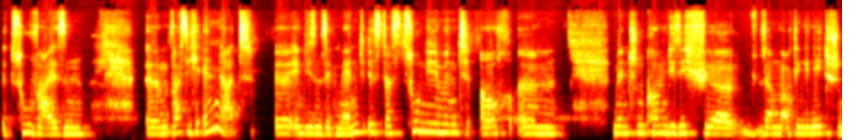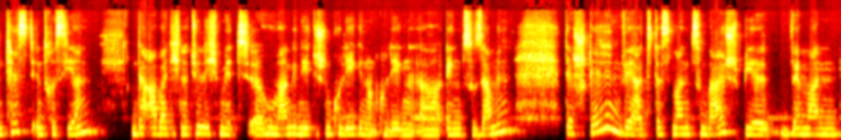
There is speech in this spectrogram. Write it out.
äh, zuweisen. Ähm, was sich ändert, äh, in diesem Segment ist, dass zunehmend auch ähm, Menschen kommen, die sich für, sagen wir, auch den genetischen Test interessieren. Und da arbeite ich natürlich mit äh, humangenetischen Kolleginnen und Kollegen äh, eng zusammen. Der Stellenwert, dass man zum Beispiel, wenn man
